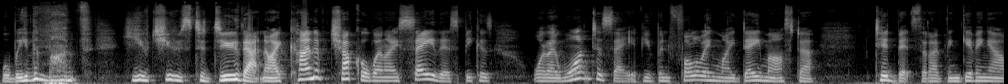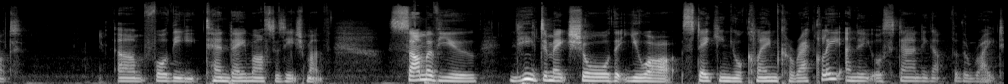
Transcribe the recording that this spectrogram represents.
will be the month you choose to do that. Now, I kind of chuckle when I say this because what I want to say, if you've been following my Daymaster tidbits that I've been giving out um, for the 10 day masters each month. Some of you need to make sure that you are staking your claim correctly and that you're standing up for the right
